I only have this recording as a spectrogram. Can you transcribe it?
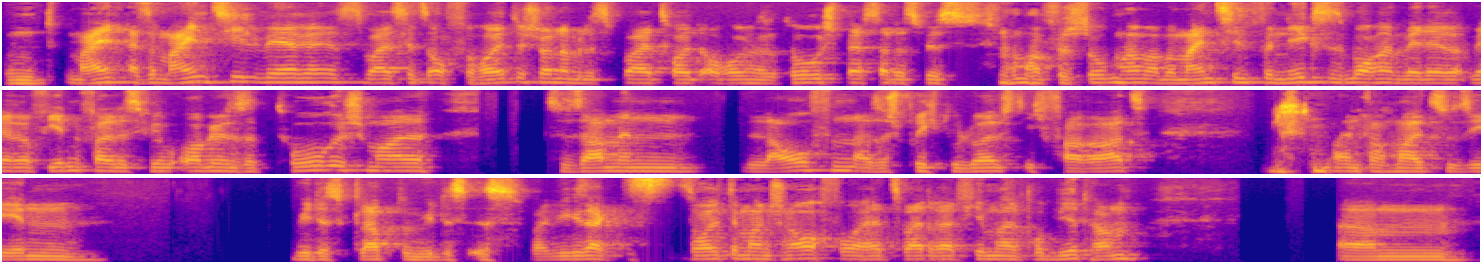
Und mein, also mein Ziel wäre es, war es jetzt auch für heute schon, aber das war jetzt heute auch organisatorisch besser, dass wir es nochmal verschoben haben. Aber mein Ziel für nächstes Woche wäre, wäre auf jeden Fall, dass wir organisatorisch mal zusammen laufen. Also sprich, du läufst, ich Fahrrad, um einfach mal zu sehen, wie das klappt und wie das ist. Weil wie gesagt, das sollte man schon auch vorher zwei, drei, vier Mal probiert haben. Ähm,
